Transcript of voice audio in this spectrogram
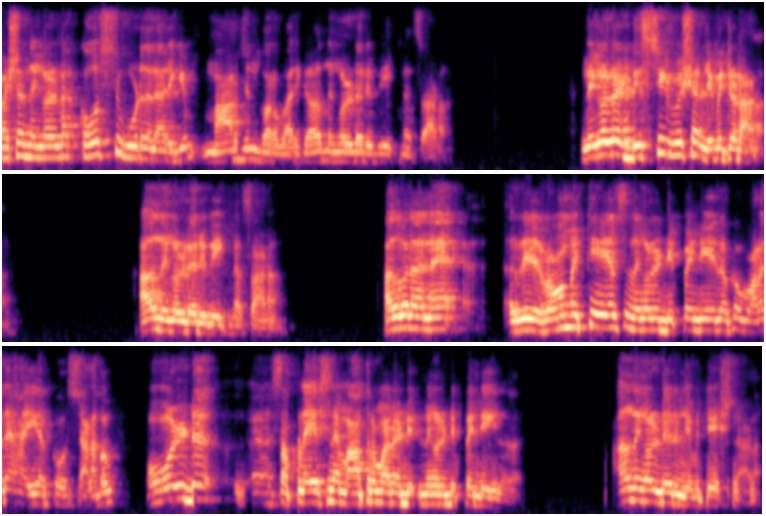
പക്ഷെ നിങ്ങളുടെ കോസ്റ്റ് കൂടുതലായിരിക്കും മാർജിൻ കുറവായിരിക്കും. അത് നിങ്ങളുടെ ഒരു വീക്ക്നെസ് ആണ്. നിങ്ങളുടെ ഡിസ്ട്രിബ്യൂഷൻ ലിമിറ്റഡ് ആണ്. അത് നിങ്ങളുടെ ഒരു വീക്ക്നെസ് ആണ്. അതുപോലെ തന്നെ റോ മെറ്റീരിയൽസ് നിങ്ങൾ ഡിപ്പെൻഡ് ചെയ്യുന്നതൊക്കെ വളരെ ഹയർ കോസ്റ്റ് ആണ്. അപ്പം ഓൾഡ് സപ്ലൈസിനെ മാത്രമാണ് നിങ്ങൾ ഡിപ്പെൻഡ് ചെയ്യുന്നത്. അത് നിങ്ങളുടെ ഒരു ലിമിറ്റേഷൻ ആണ്.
